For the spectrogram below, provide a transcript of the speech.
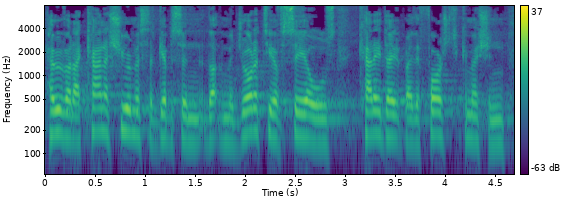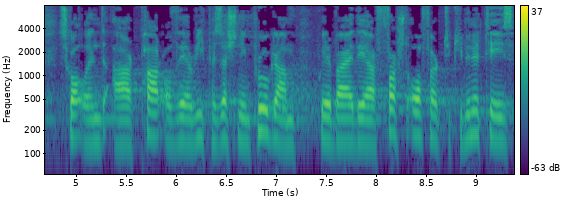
However, I can assure Mr Gibson that the majority of sales carried out by the Forestry Commission Scotland are part of their repositioning programme, whereby they are first offered to communities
